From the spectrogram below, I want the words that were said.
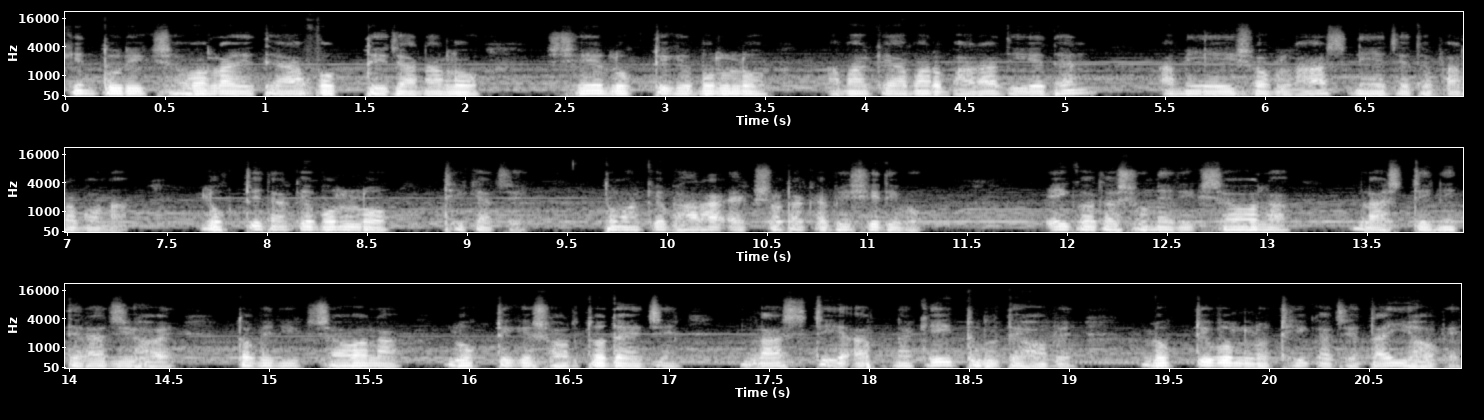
কিন্তু রিক্সাওয়ালা এতে আপত্তি জানালো। সে লোকটিকে বলল, আমাকে আমার ভাড়া দিয়ে দেন, আমি এই সব লাশ নিয়ে যেতে পারব না। লোকটি তাকে বলল, ঠিক আছে, তোমাকে ভাড়া একশো টাকা বেশি দিব। এই কথা শুনে রিক্সাওয়ালা লাশটি নিতে রাজি হয়। তবে রিক্সাওয়ালা লোকটিকে শর্ত দেয় যে লাশটি আপনাকেই তুলতে হবে। লোকটি বলল, ঠিক আছে, তাই হবে।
